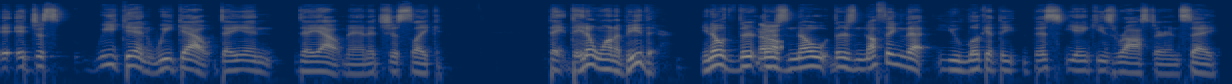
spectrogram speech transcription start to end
it, it just week in, week out, day in, day out, man. It's just like they they don't want to be there. You know, there, no. there's no there's nothing that you look at the this Yankees roster and say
